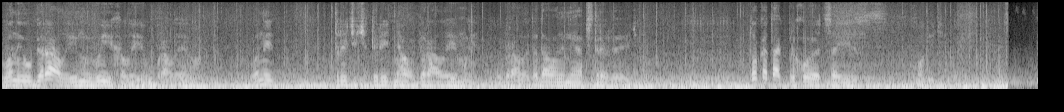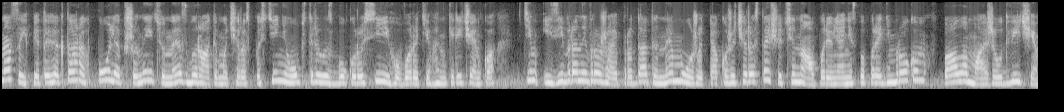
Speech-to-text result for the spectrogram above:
вони убирали і ми виїхали і убрали його. Вони 3 чи 4 дня убирали і ми убрали. Тоді вони не обстрілюють. Тільки так приходиться і ходить. На цих п'яти гектарах поля пшеницю не збиратимуть через постійні обстріли з боку Росії, говорить Євген Кіріченко. Втім, і зібраний врожай продати не можуть, також і через те, що ціна у порівнянні з попереднім роком впала майже удвічі.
